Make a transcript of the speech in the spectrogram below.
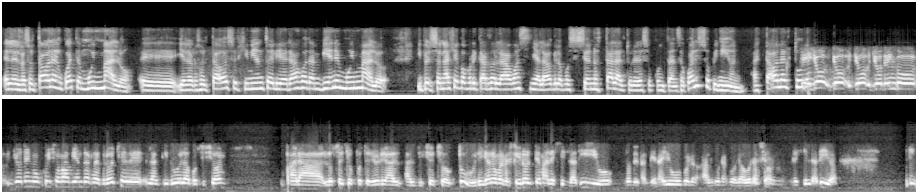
En el resultado de la encuesta es muy malo eh, y en el resultado de surgimiento de liderazgo también es muy malo. Y personajes como Ricardo Lago han señalado que la oposición no está a la altura de las circunstancias. ¿Cuál es su opinión? ¿Ha estado a la altura? yo, yo, yo, yo, tengo, yo tengo un juicio más bien de reproche de la actitud de la oposición para los hechos posteriores al, 18 de octubre. Ya no me refiero al tema legislativo, donde también ahí hubo alguna colaboración legislativa. Y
